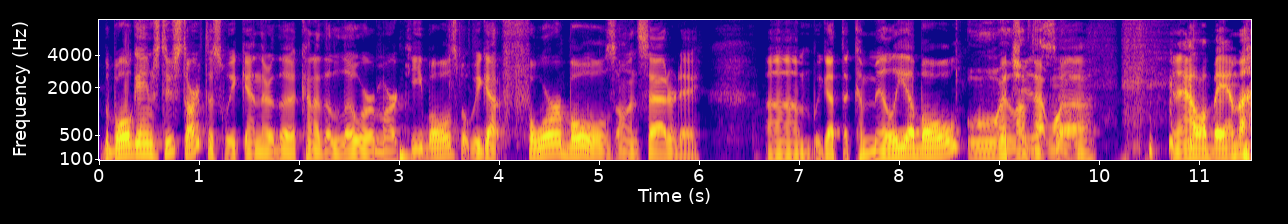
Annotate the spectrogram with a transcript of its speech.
the bowl games do start this weekend. They're the kind of the lower marquee bowls, but we got four bowls on Saturday. Um, we got the Camellia Bowl. Ooh, I love that one. Uh, in Alabama,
